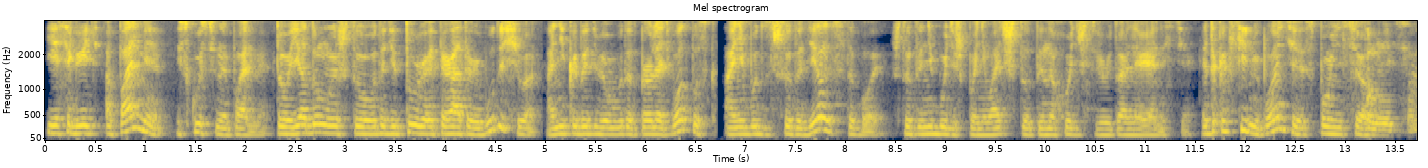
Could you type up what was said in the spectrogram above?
Если говорить о пальме, искусственной пальме, то я думаю, что вот эти туры-операторы будущего, они, когда тебя будут отправлять в отпуск, они будут что-то делать с тобой, что ты не будешь понимать, что ты находишься в виртуальной реальности. Это как в фильме, помните? Вспомнить все. Вспомнить все.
